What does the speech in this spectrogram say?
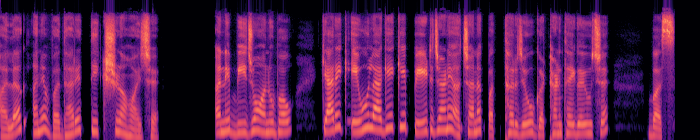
અલગ અને વધારે તીક્ષ્ણ હોય છે. અને બીજો અનુભવ, ક્યારેક એવું લાગે કે પેટ જાણે અચાનક પથ્થર જેવું ગઠણ થઈ ગયું છે? બસ,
